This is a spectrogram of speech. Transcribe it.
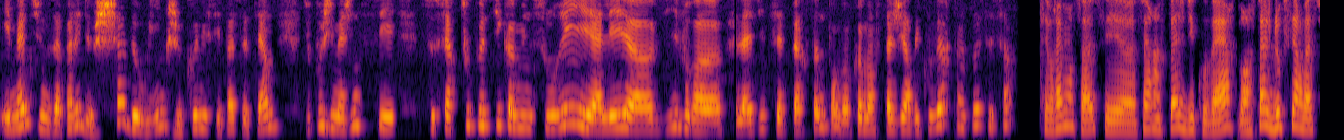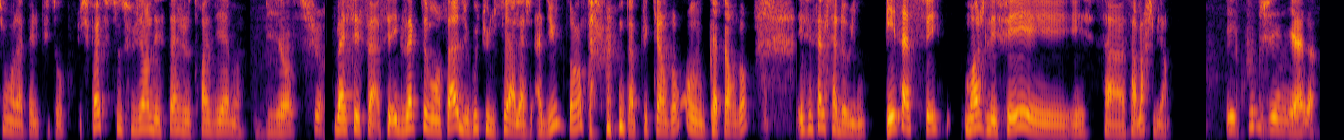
Et même, tu nous as parlé de shadowing, je connaissais pas ce terme. Du coup, j'imagine c'est se faire tout petit comme une souris et aller euh, vivre la vie de cette personne pendant comme un stagiaire découverte un peu, c'est ça? C'est vraiment ça, c'est euh, faire un stage découverte, un stage d'observation, on l'appelle plutôt. Je sais pas, tu te souviens des stages de troisième? Bien sûr. Bah c'est ça, c'est exactement ça. Du coup, tu le fais à l'âge adulte, hein, t'as plus 15 ans ou 14 ans, et c'est ça le shadowing. Et ça se fait. Moi, je l'ai fait et, ça, ça marche bien. Écoute, génial.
